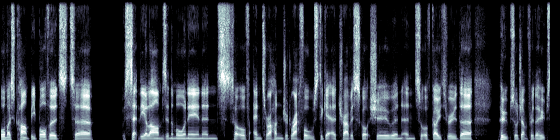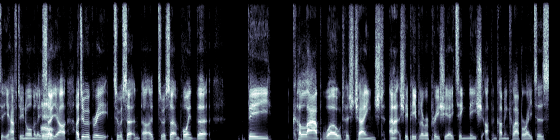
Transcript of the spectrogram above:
almost can't be bothered to set the alarms in the morning and sort of enter a hundred raffles to get a Travis Scott shoe and and sort of go through the hoops or jump through the hoops that you have to normally. Mm. So yeah, I do agree to a certain uh, to a certain point that the collab world has changed and actually people are appreciating niche up and coming collaborators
